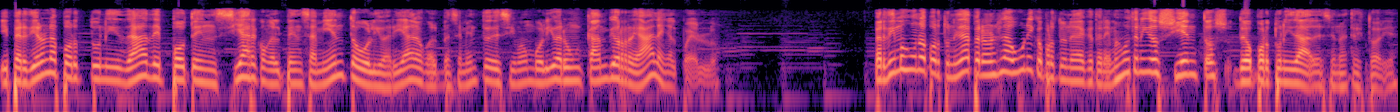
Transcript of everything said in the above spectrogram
y perdieron la oportunidad de potenciar con el pensamiento bolivariano, con el pensamiento de Simón Bolívar, un cambio real en el pueblo. Perdimos una oportunidad, pero no es la única oportunidad que tenemos. Hemos tenido cientos de oportunidades en nuestra historia.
